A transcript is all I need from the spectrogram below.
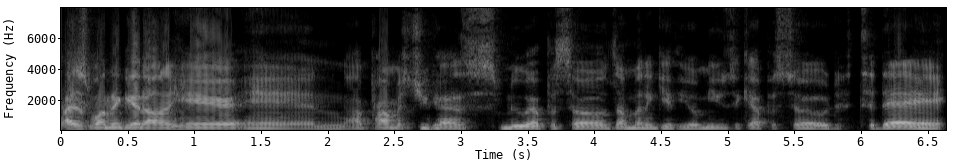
I just want to get on here and I promised you guys new episodes. I'm going to give you a music episode today.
